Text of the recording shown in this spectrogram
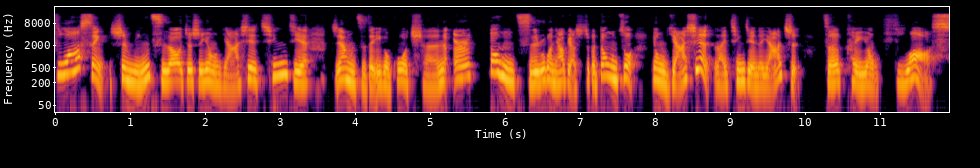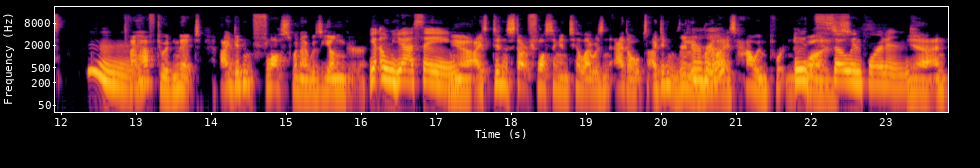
？Flossing 是名词哦，就是用牙线清洁这样子的一个过程，而动词，如果你要表示这个动作，用牙线来清洁你的牙齿，则可以用 floss。Hmm. I have to admit, I didn't floss when I was younger. Yeah. Oh, yeah. Same. Yeah, I didn't start flossing until I was an adult. I didn't really Uh-huh. realize how important it It's was. so important. yeah, and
